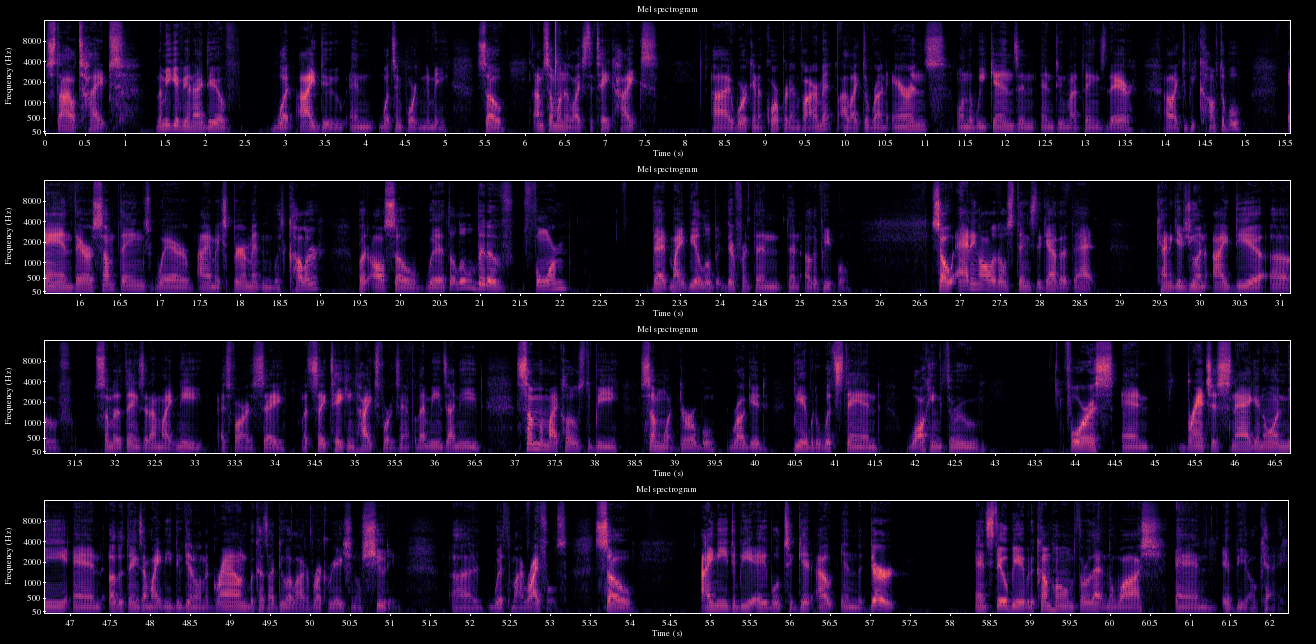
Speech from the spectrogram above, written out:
style types, let me give you an idea of what I do and what's important to me. So I'm someone that likes to take hikes. I work in a corporate environment. I like to run errands on the weekends and, and do my things there. I like to be comfortable. And there are some things where I am experimenting with color, but also with a little bit of form that might be a little bit different than, than other people. So adding all of those things together, that kind of gives you an idea of some of the things that I might need as far as say, let's say taking hikes, for example. That means I need some of my clothes to be somewhat durable, rugged, be able to withstand walking through forests and branches snagging on me and other things I might need to get on the ground because I do a lot of recreational shooting uh, with my rifles. So I need to be able to get out in the dirt and still be able to come home, throw that in the wash, and it be okay.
